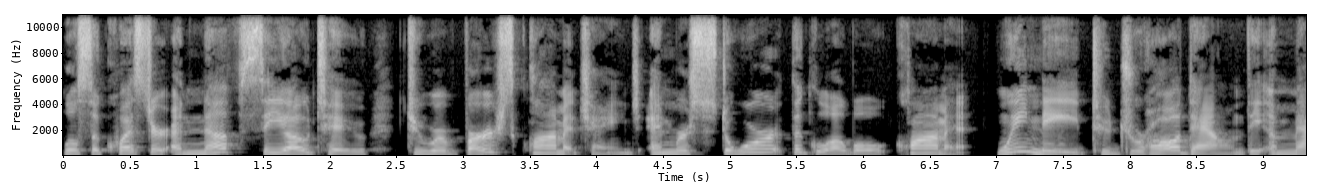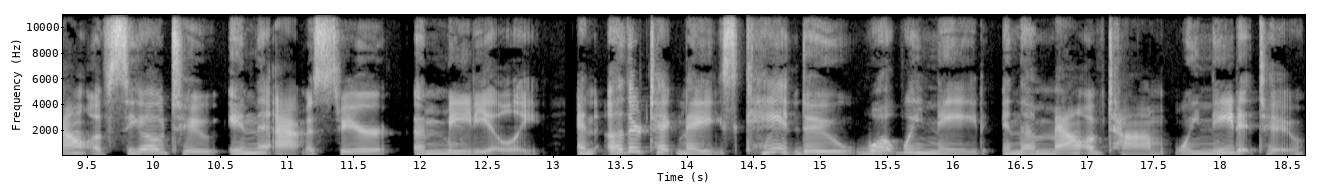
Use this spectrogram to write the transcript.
will sequester enough CO2 to reverse climate change and restore the global climate. We need to draw down the amount of CO2 in the atmosphere immediately and other techniques can't do what we need in the amount of time we need it to.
